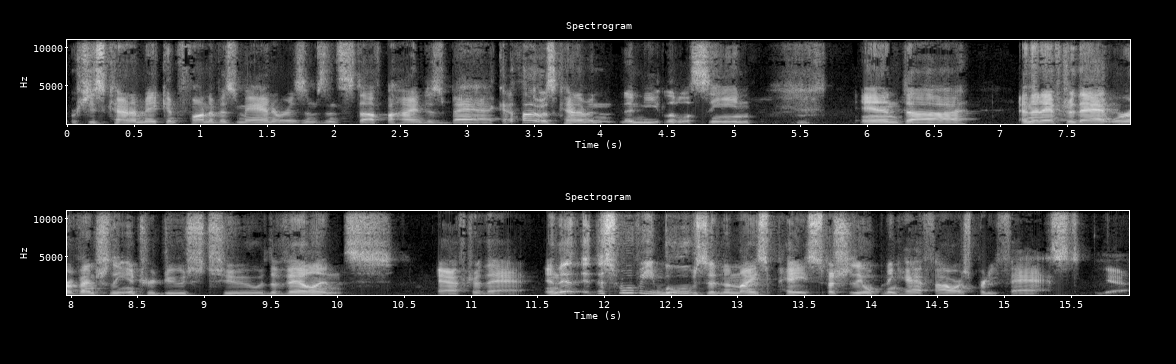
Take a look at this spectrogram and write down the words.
where she's kind of making fun of his mannerisms and stuff behind his back. I thought it was kind of a, a neat little scene, and uh, and then after that, we're eventually introduced to the villains after that. And th- this movie moves at a nice pace, especially the opening half hour is pretty fast. Yeah.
